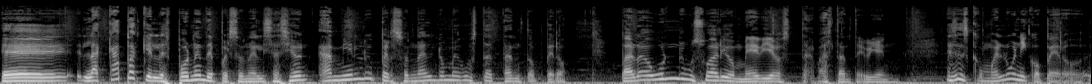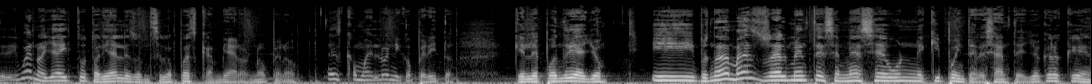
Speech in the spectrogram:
Eh, la capa que les ponen de personalización, a mí en lo personal no me gusta tanto, pero para un usuario medio está bastante bien. Ese es como el único pero. Y bueno, ya hay tutoriales donde se lo puedes cambiar o no, pero es como el único perito que le pondría yo. Y pues nada más, realmente se me hace un equipo interesante. Yo creo que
